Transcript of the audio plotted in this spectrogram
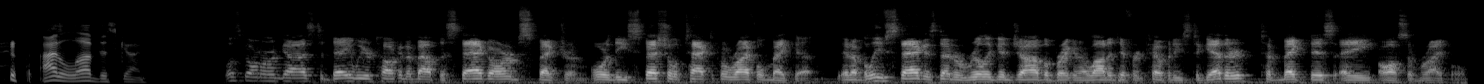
I love this gun. What's going on, guys? Today we are talking about the Stag Arms Spectrum, or the Special Tactical Rifle Makeup. And I believe Stag has done a really good job of bringing a lot of different companies together to make this a awesome rifle.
